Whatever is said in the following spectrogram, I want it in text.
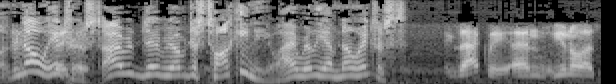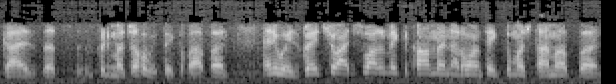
no interest. I, I'm just talking to you. I really have no interest. Exactly. And you know us guys, that's pretty much all we think about. But anyways, great show. I just wanted to make a comment. I don't want to take too much time up, but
